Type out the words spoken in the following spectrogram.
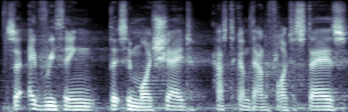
so everything that's in my shed has to come down a flight of stairs,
